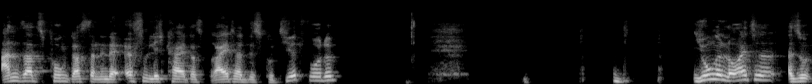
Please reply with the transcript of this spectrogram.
Ansatzpunkt, dass dann in der Öffentlichkeit das breiter diskutiert wurde. Junge Leute, also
